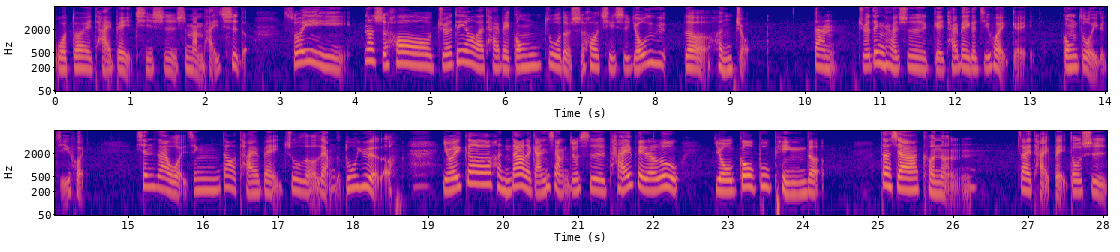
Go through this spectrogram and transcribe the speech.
我对台北其实是蛮排斥的，所以。那时候决定要来台北工作的时候，其实犹豫了很久，但决定还是给台北一个机会，给工作一个机会。现在我已经到台北住了两个多月了，有一个很大的感想就是台北的路有够不平的。大家可能在台北都是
